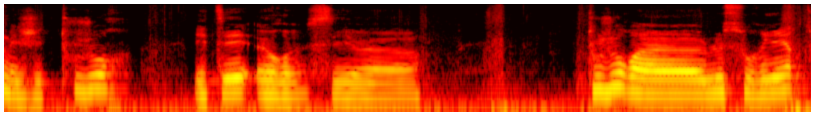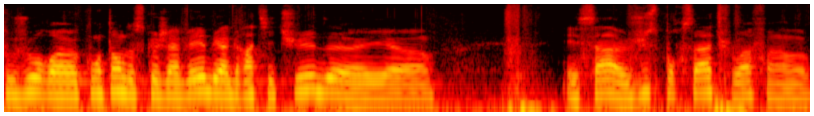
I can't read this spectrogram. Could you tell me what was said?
Mais j'ai toujours été heureux. C'est toujours le sourire, toujours content de ce que j'avais, de la gratitude. Et ça, juste pour ça, tu vois, enfin,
